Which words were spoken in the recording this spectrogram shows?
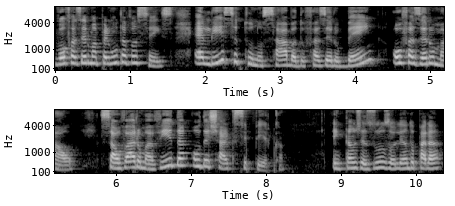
Vou fazer uma pergunta a vocês. É lícito no sábado fazer o bem ou fazer o mal? Salvar uma vida ou deixar que se perca? Então Jesus, olhando para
